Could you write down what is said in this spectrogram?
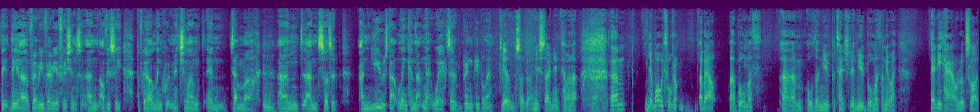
they, they are very, very efficient. And obviously, they've got a link with Midtjylland in Denmark mm. and, and sort of and use that link and that network to bring people in. Yeah, they've also got a new stadium coming up. Um, you know, while we're talking about uh, Bournemouth, um, or the new, potentially a new Bournemouth anyway, Eddie Howe looks like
